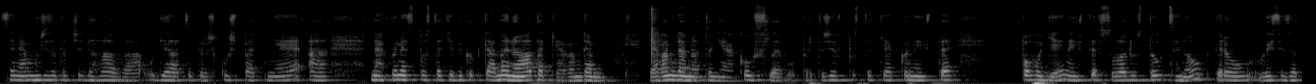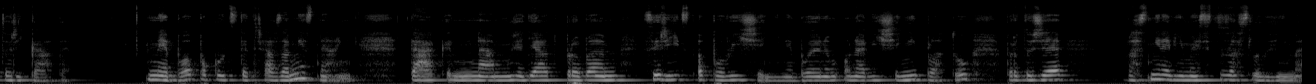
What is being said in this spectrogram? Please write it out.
se nám může zatočit hlava, udělat se trošku špatně a nakonec v podstatě vykoktáme, no a tak já vám dám, já vám dám na to nějakou slevu, protože v podstatě jako nejste v pohodě, nejste v souladu s tou cenou, kterou vy si za to říkáte. Nebo pokud jste třeba v zaměstnání, tak nám může dělat problém si říct o povýšení nebo jenom o navýšení platu, protože vlastně nevíme, jestli to zasloužíme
